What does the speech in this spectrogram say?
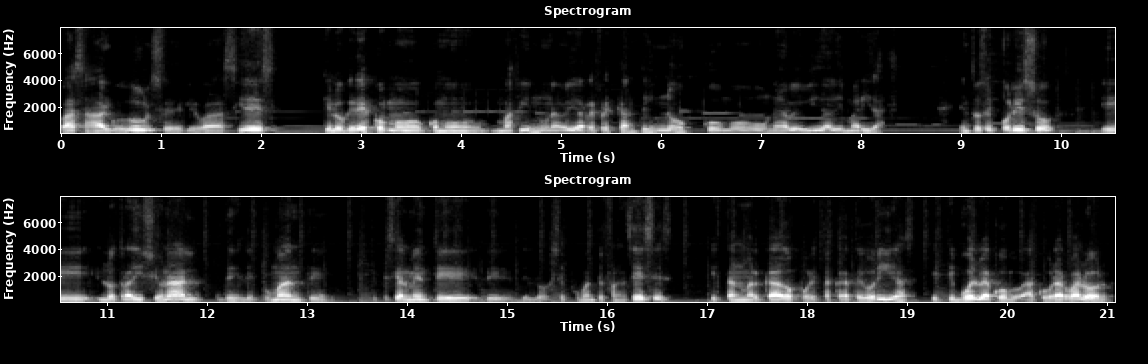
vas a algo dulce, de elevada acidez, que lo querés como, como más bien una bebida refrescante y no como una bebida de maridaje. Entonces, por eso eh, lo tradicional del espumante, especialmente de, los espumantes franceses, que están marcados por estas categorías, este, vuelve a, cobrar valor.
